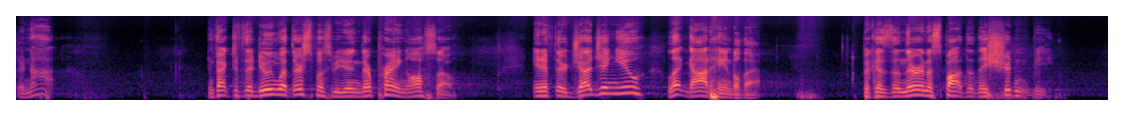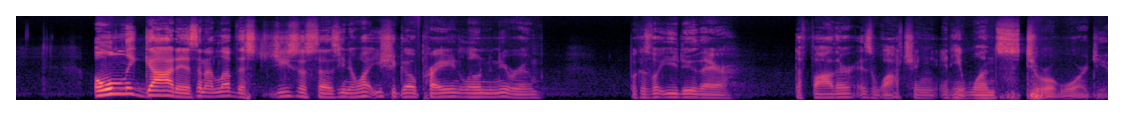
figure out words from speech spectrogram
They're not. In fact, if they're doing what they're supposed to be doing, they're praying also. And if they're judging you, let God handle that. Because then they're in a spot that they shouldn't be. Only God is, and I love this. Jesus says, you know what? You should go pray alone in your room because what you do there the Father is watching and He wants to reward you.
